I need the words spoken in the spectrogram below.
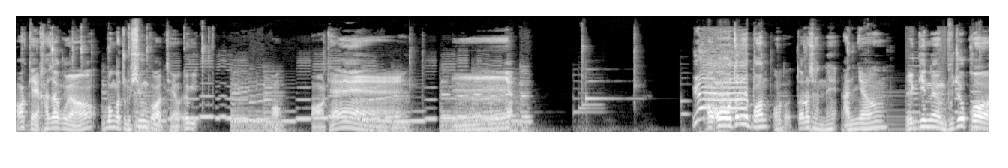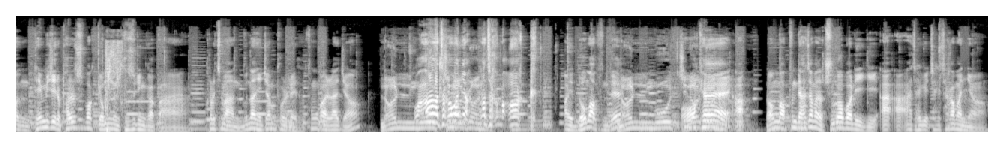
오케이 가자고요. 뭔가 좀 쉬운 것 같아요. 여기. 어? 오케이 음, 어, 어 떨어질 뻔. 어 너- 떨어졌네. 안녕. 여기는 무조건 데미지를 받을 수밖에 없는 구슬인가봐. 그렇지만 무난히 점프를 해서 통과를 하죠. 넌와못 잠깐만요. 아 잠깐만. 아, 크. 아니 너무 아픈데? 오케이. 아 너무 아픈데 하자마자 죽어버리기. 아 아아 저기 저기 잠깐만요.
